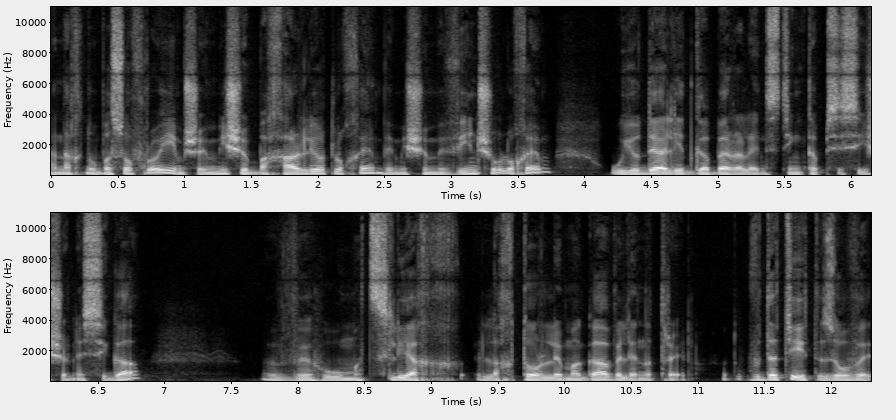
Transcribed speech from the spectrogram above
ואנחנו בסוף רואים שמי שבחר להיות לוחם ומי שמבין שהוא לוחם, הוא יודע להתגבר על האינסטינקט הבסיסי של נסיגה, והוא מצליח לחתור למגע ולנטרל. עובדתית, זה עובד.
